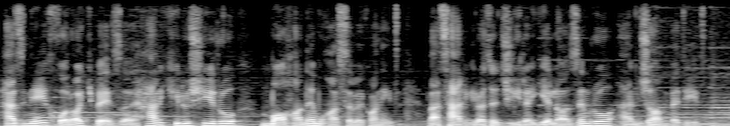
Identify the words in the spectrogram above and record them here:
هزینه خوراک به ازای هر کیلو شیر رو ماهانه محاسبه کنید و تغییرات جیره‌ای لازم رو انجام بدید.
